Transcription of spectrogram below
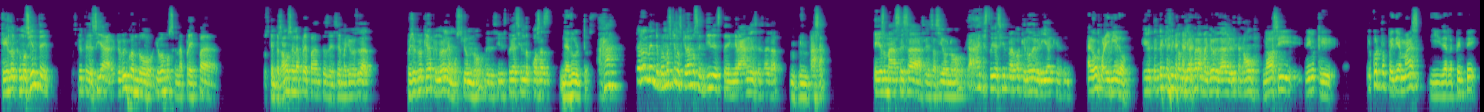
¿Qué es lo que uno siente? Es que yo te decía, yo creo que cuando íbamos en la prepa, pues que empezamos en la prepa antes de ser mayores de edad, pues yo creo que era primero la emoción, ¿no? De decir, estoy haciendo cosas De adultos. Ajá. Pero realmente, por más que nos queramos sentir este, grandes a esa edad, pasa. Es más esa sensación, ¿no? Ay, estoy haciendo algo que no debería, que, Algo prohibido. que lo tendría que hacer cuando ya fuera mayor de edad y ahorita no. No, sí, digo que el cuerpo pedía más y de repente,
